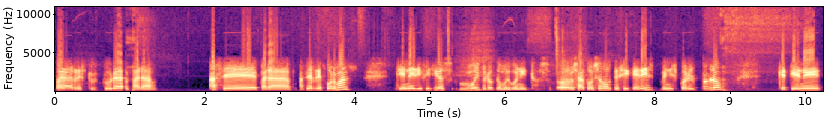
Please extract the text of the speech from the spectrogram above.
para reestructurar, para hacer, para hacer reformas tiene edificios muy, pero que muy bonitos. Os aconsejo que si queréis, venís por el pueblo, que tiene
